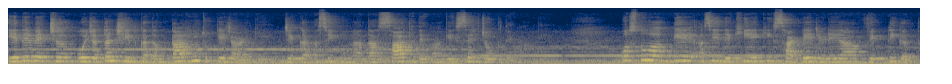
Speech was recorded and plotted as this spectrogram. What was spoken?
ਇਹਦੇ ਵਿੱਚ ਉਹ ਯਤਨਸ਼ੀਲ ਕਦਮ ਤਾਂ ਹੀ ਚੁੱਕੇ ਜਾਣਗੇ ਜੇਕਰ ਅਸੀਂ ਉਹਨਾਂ ਦਾ ਸਾਥ ਦੇਵਾਂਗੇ, ਸਹਿਯੋਗ ਦੇਵਾਂਗੇ। ਉਸ ਤੋਂ ਅੱਗੇ ਅਸੀਂ ਦੇਖੀਏ ਕਿ ਸਾਡੇ ਜਿਹੜੇ ਆ ਵਿਅਕਤੀਗਤ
